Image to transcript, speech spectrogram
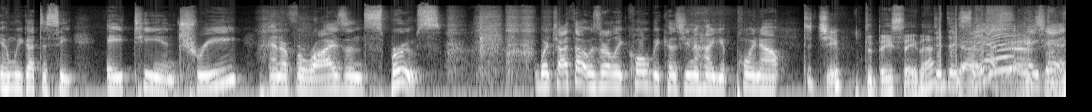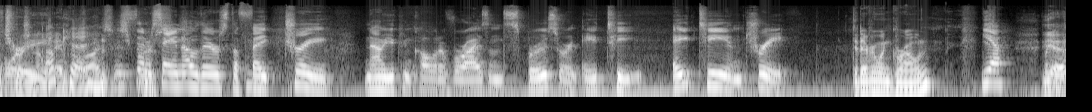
And we got to see AT and tree and a Verizon spruce, which I thought was really cool because you know how you point out. did you? Did they say that? Did they say Yes, that? they It's did. tree and Okay. Verizon Instead spruce. of saying, "Oh, there's the fake tree," now you can call it a Verizon spruce or an AT AT and tree. Did everyone groan? Yeah. Yeah,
